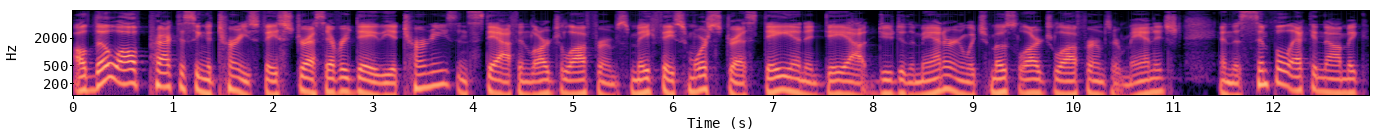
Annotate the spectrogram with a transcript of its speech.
Although all practicing attorneys face stress every day, the attorneys and staff in large law firms may face more stress day in and day out due to the manner in which most large law firms are managed and the simple economic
